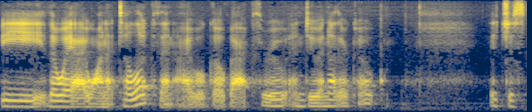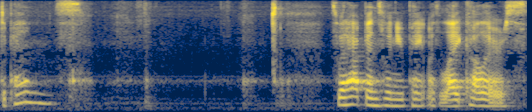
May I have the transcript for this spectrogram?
the, the way I want it to look, then I will go back through and do another coat. It just depends. That's what happens when you paint with light colors.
